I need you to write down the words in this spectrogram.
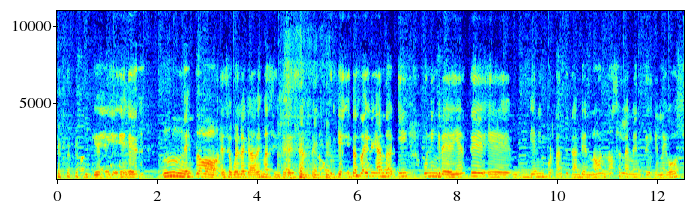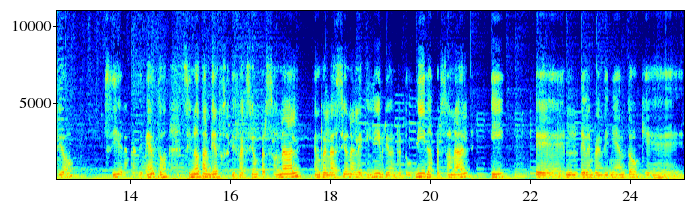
Ok, es, mm, esto se vuelve cada vez más interesante, ¿no? Porque estás agregando aquí un ingrediente eh, bien importante también, ¿no? No solamente el negocio, sí, el emprendimiento, sino también tu satisfacción personal en relación al equilibrio entre tu vida personal y eh, el, emprendimiento que,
